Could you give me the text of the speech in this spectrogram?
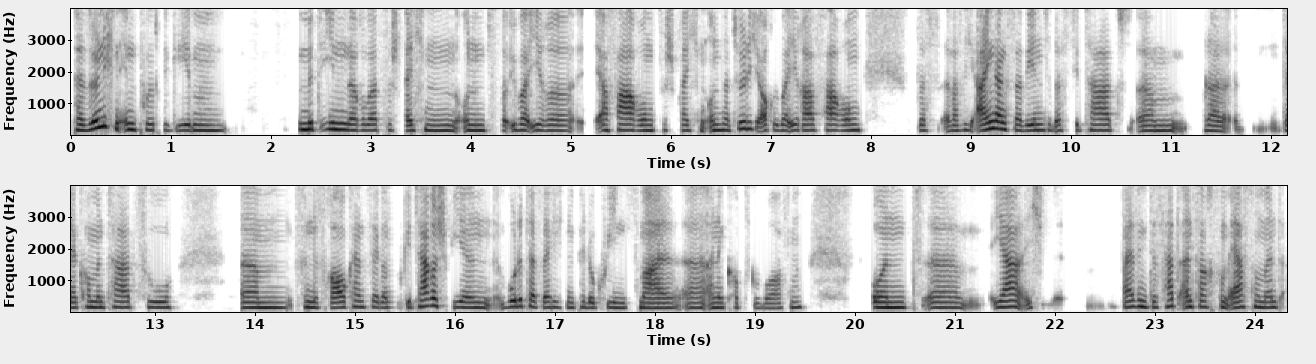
persönlichen Input gegeben, mit ihnen darüber zu sprechen und über ihre Erfahrungen zu sprechen und natürlich auch über ihre Erfahrungen. Das, was ich eingangs erwähnte, das Zitat ähm, oder der Kommentar zu ähm, für eine Frau kannst du ja Gitarre spielen, wurde tatsächlich den Pillow Queens mal äh, an den Kopf geworfen. Und äh, ja, ich weiß nicht, das hat einfach vom ersten Moment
